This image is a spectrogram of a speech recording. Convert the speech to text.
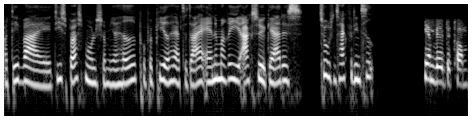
Og det var øh, de spørgsmål, som jeg havde på papiret her til dig, Anne-Marie Aksø Gertes. Tusind tak for din tid. Jamen, velbekomme.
